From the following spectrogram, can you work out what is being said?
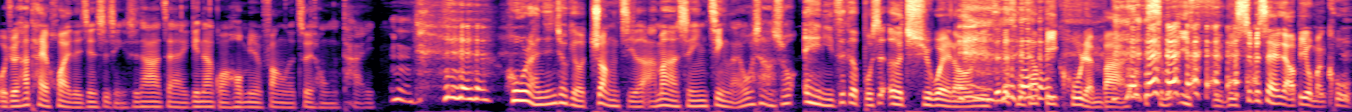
我觉得他太坏的一件事情是他在给那馆后面放了最红台，嗯，忽然间就给我撞击了阿嬷的声音进来。我想说，哎、欸，你这个不是恶趣味喽，你这个才叫逼哭人吧？什么意思？你是不是很想要逼我们哭？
